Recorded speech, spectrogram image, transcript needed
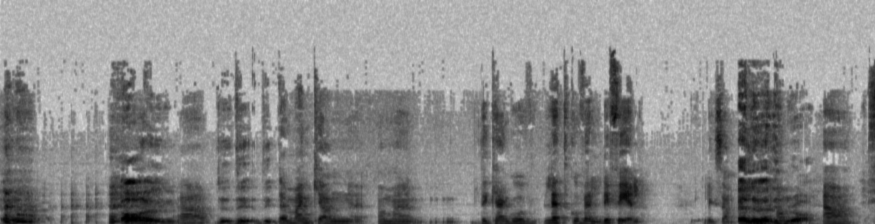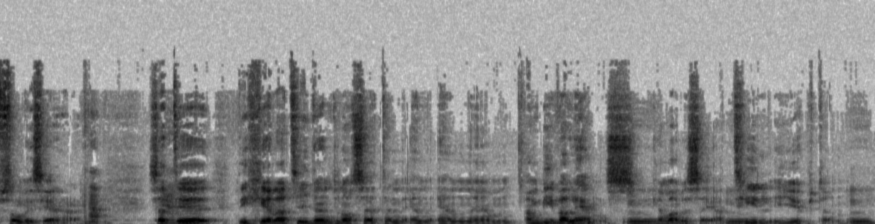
Eh, ja, Ja. det, det, det, Där man kan, om man, det kan gå, lätt gå väldigt fel. Liksom. eller väldigt Om- bra, Ja, som vi ser här. Så att det, det är hela tiden på något sätt en, en, en ambivalens, Mm. kan man väl säga, till Egypten.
